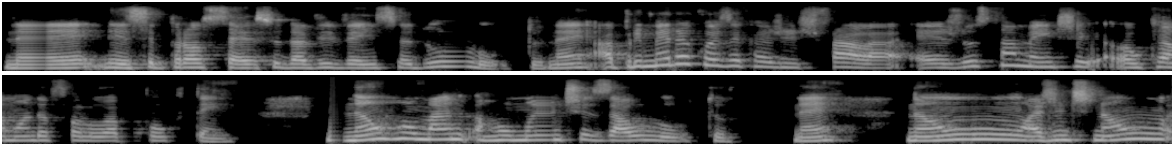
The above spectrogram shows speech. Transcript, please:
né, nesse processo da vivência do luto, né? A primeira coisa que a gente fala é justamente o que a Amanda falou há pouco tempo, não romantizar o luto, né? Não, a gente não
